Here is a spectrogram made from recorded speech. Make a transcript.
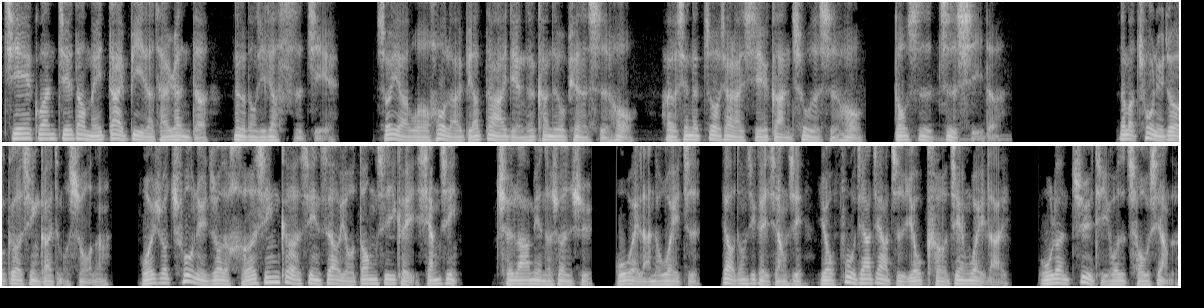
接关接到没带币了才认得那个东西叫死结。所以啊，我后来比较大一点，在看这部片的时候，还有现在坐下来写感触的时候，都是窒息的。那么处女座的个性该怎么说呢？我会说，处女座的核心个性是要有东西可以相信，吃拉面的顺序，虎尾兰的位置，要有东西可以相信，有附加价值，有可见未来，无论具体或是抽象的，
